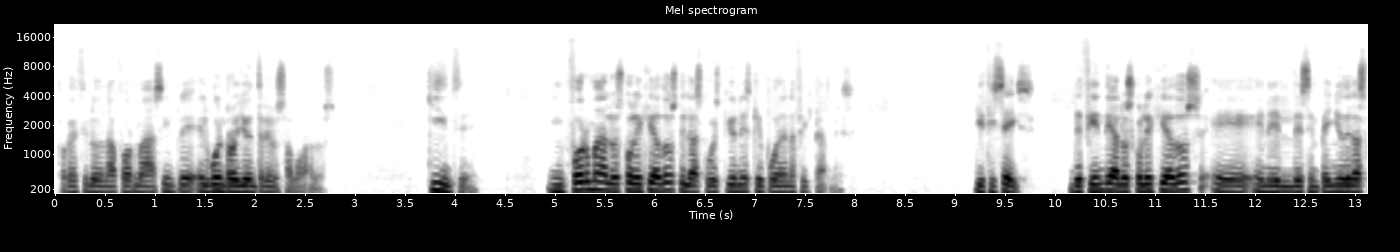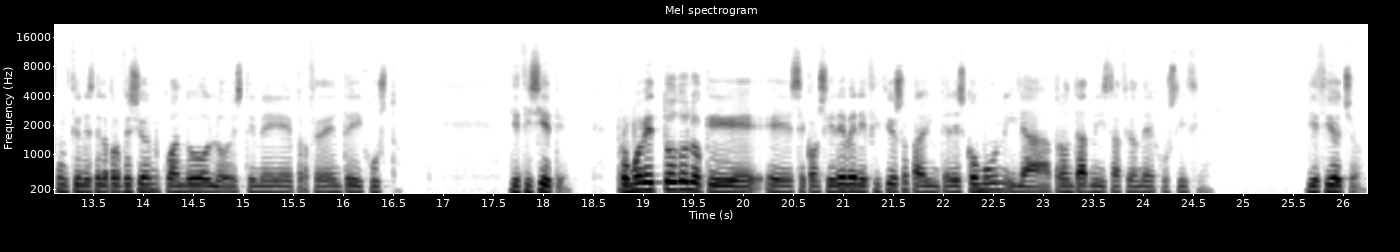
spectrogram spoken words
por decirlo de una forma simple, el buen rollo entre los abogados. 15. Informa a los colegiados de las cuestiones que puedan afectarles. 16. Defiende a los colegiados eh, en el desempeño de las funciones de la profesión cuando lo estime procedente y justo. 17. Promueve todo lo que eh, se considere beneficioso para el interés común y la pronta administración de justicia. 18.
